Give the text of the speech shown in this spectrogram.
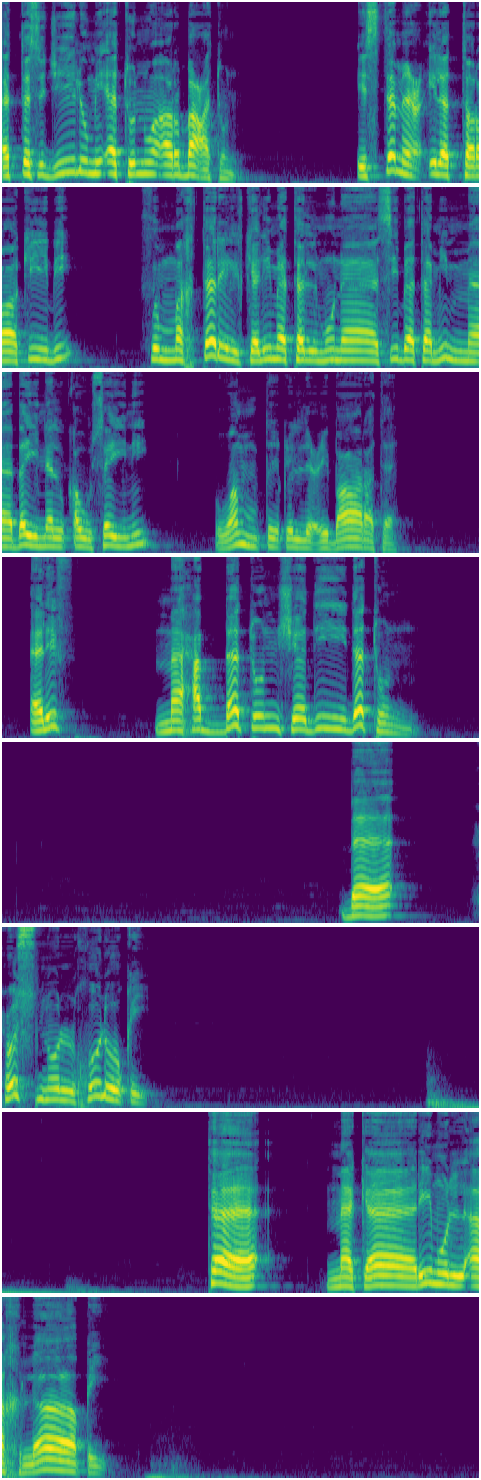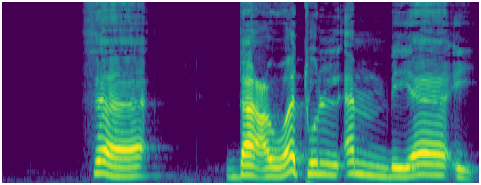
التسجيل مئة وأربعة. استمع إلى التراكيب ثم اختر الكلمة المناسبة مما بين القوسين وانطق العبارة. ألف. محبة شديدة. باء. حسن الخلق. تاء مكارم الأخلاق. ثاء دعوة الأنبياء.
